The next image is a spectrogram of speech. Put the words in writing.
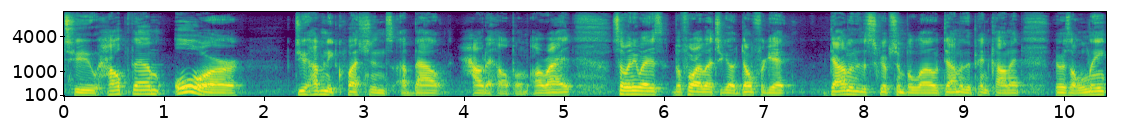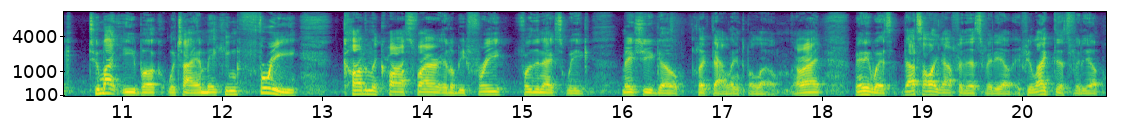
to help them or do you have any questions about how to help them, all right? So anyways, before I let you go, don't forget, down in the description below, down in the pinned comment, there's a link to my ebook, which I am making free Caught in the Crossfire. It'll be free for the next week. Make sure you go click that link below, all right? Anyways, that's all I got for this video. If you like this video,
